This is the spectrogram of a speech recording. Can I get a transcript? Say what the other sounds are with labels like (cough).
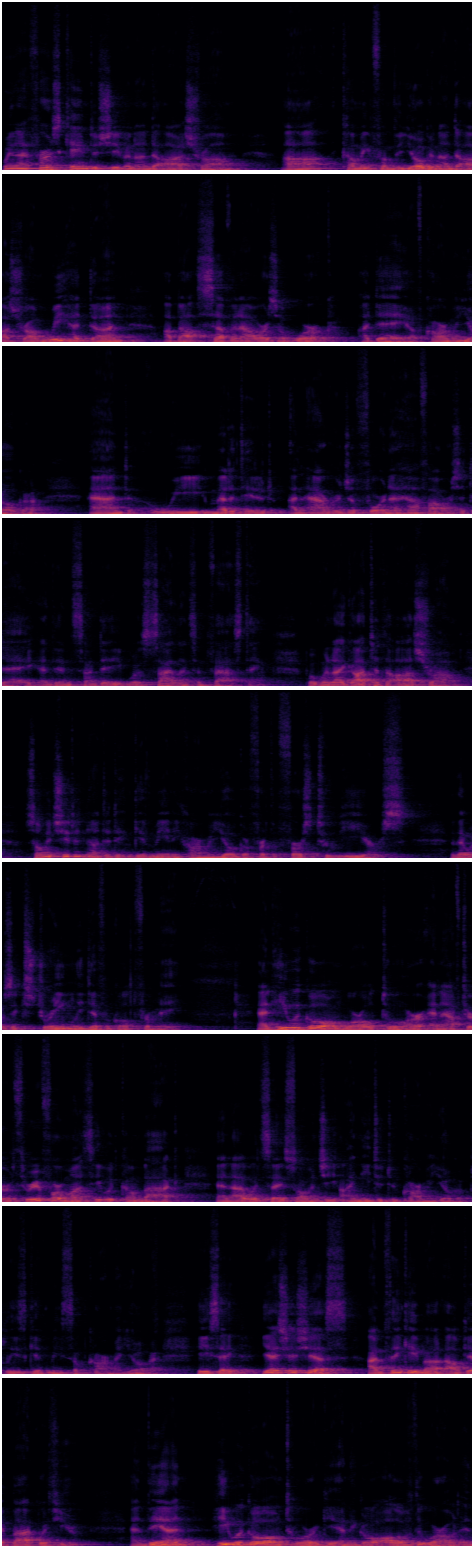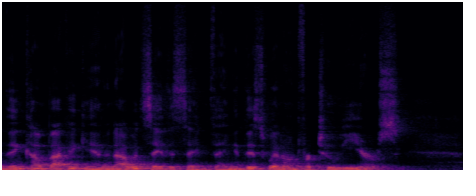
When I first came to Sivananda Ashram, uh, coming from the Yogananda Ashram, we had done about seven hours of work a day of karma yoga, and we meditated an average of four and a half hours a day, and then Sunday was silence and fasting. But when I got to the ashram, Swami Chidananda didn't give me any karma yoga for the first two years. And that was extremely difficult for me. And he would go on world tour, and after three or four months, he would come back, and I would say, Swamiji, I need to do karma yoga. Please give me some karma yoga. He'd say, Yes, yes, yes. I'm thinking about it. I'll get back with you. And then he would go on tour again and go all over the world and then come back again, and I would say the same thing. And this went on for two years.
